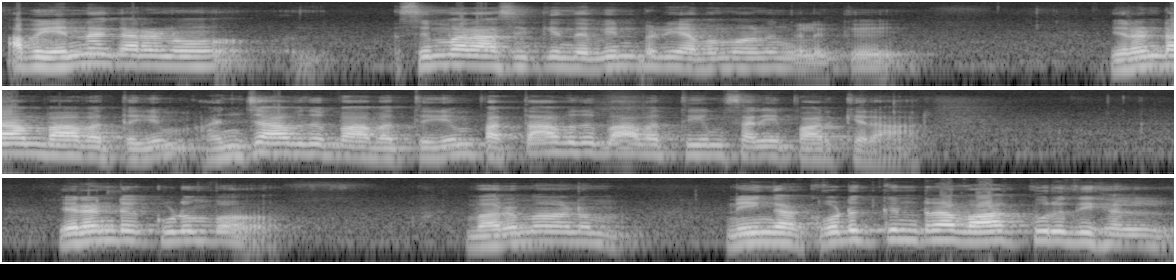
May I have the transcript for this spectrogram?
அப்போ என்ன காரணம்? சிம்மராசிக்கு இந்த வீண்படி அவமானங்களுக்கு இரண்டாம் பாவத்தையும் அஞ்சாவது பாவத்தையும் பத்தாவது பாவத்தையும் சனி பார்க்கிறார். இரண்டு குடும்பம் வருமானம் நீங்கள் கொடுக்கின்ற வாக்குறுதிகள்.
